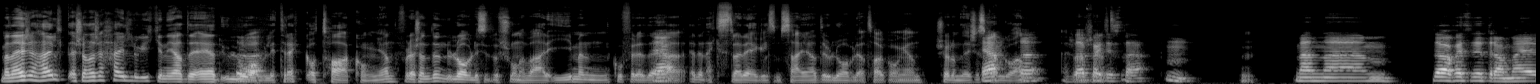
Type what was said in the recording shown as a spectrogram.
Men jeg, helt, jeg skjønner ikke helt logikken i at det er et ulovlig trekk å ta kongen. For jeg skjønner det er en ulovlig situasjon å være i, men hvorfor er det, Ja. er det en ekstra regel som sier at det er ulovlig å ta kongen, selv om det ikke Ja, skal gå an? Ja, det er faktisk det. Mm. Mm. Men um, det var faktisk litt drama i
